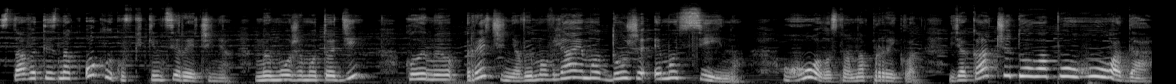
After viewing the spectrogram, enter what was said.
Ставити знак оклику в кінці речення ми можемо тоді, коли ми речення вимовляємо дуже емоційно, голосно, наприклад, яка чудова погода.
